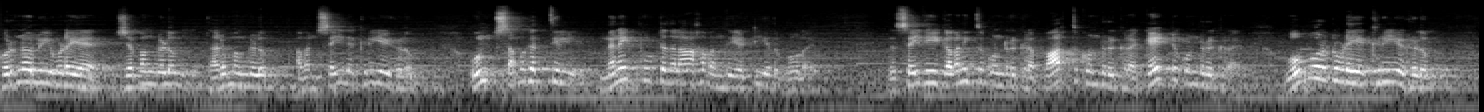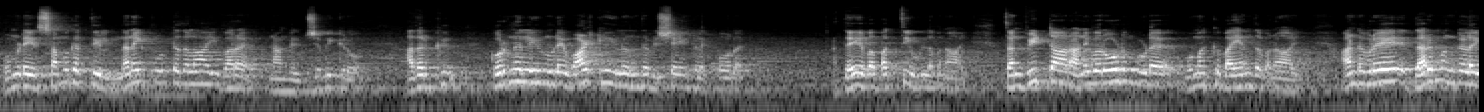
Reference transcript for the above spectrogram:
கொர்னொலியுடைய ஜெபங்களும் தருமங்களும் அவன் செய்த கிரியைகளும் உன் சமூகத்தில் நினைப்பூட்டுதலாக வந்து எட்டியது போல. இந்த செய்தியை கவனித்து கொண்டிருக்கிற பார்த்து கொண்டிருக்கிற கேட்டு கொண்டிருக்கிற ஒவ்வொருவருடைய கிரியைகளும் உம்முடைய சமூகத்தில் நினைப்பூட்டுதலாய் வர நாங்கள் ஜெபிக்கிறோம். அதற்கு கொர்நலியனுடைய வாழ்க்கையில் இருந்த விஷயங்களைப் போல தேவ பக்தி உள்ளவனாய் தன் வீட்டார் அனைவரோடும் கூட உமக்கு பயந்தவனாய் ஆண்டவரே தர்மங்களை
